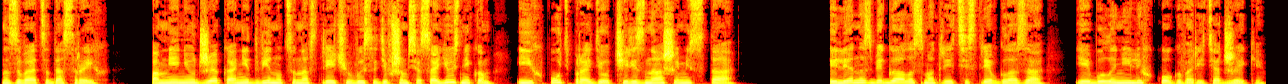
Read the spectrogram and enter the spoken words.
называется «Дасрейх». По мнению Джека, они двинутся навстречу высадившимся союзникам, и их путь пройдет через наши места. Елена сбегала смотреть сестре в глаза. Ей было нелегко говорить о Джеке.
